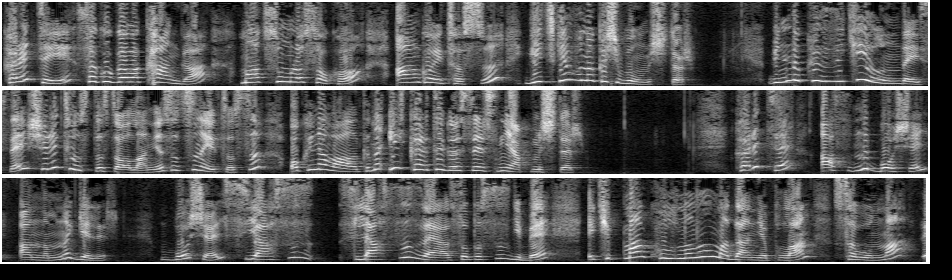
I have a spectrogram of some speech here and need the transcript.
Karateyi Sakugawa Kanga, Matsumura Soko, Anko Itosu, Geçkin Funakoshi bulmuştur. 1902 yılında ise şuriti ustası olan Yasutsuna Itosu Okinawa halkına ilk karate gösterisini yapmıştır. Karate aslında boş el anlamına gelir. Boş el siyahsız, silahsız veya sopasız gibi ekipman kullanılmadan yapılan savunma ve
